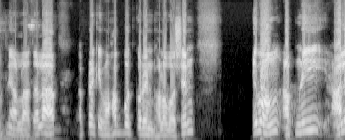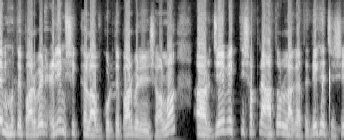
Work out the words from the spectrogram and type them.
আপনি আল্লাহ তালা আপনাকে মহাব্বত করেন, ভালোবাসেন। এবং আপনি আলেম হতে পারবেন, এলিম শিক্ষা লাভ করতে পারবেন ইনশাআল্লাহ। আর যে ব্যক্তি স্বপ্নে আতর লাগাতে দেখেছে, সে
